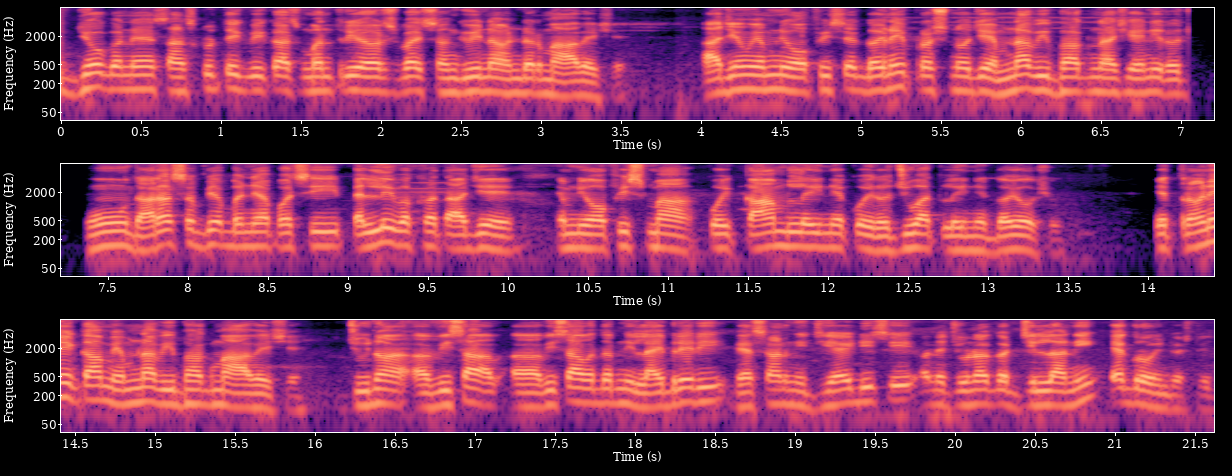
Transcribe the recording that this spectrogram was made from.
ઉદ્યોગ અને સાંસ્કૃતિક વિકાસ મંત્રી હર્ષભાઈ સંઘવીના અંડરમાં આવે છે. આજે હું એમની ઓફિસે ઘણી પ્રશ્નો જે એમના વિભાગના છે એની રજૂ હું ધારાસભ્ય બન્યા પછી પહેલી વખત આજે એમની ઓફિસમાં કોઈ કામ લઈને, કોઈ રજૂઆત લઈને ગયો છું. એ ત્રણેય કામ એમના વિભાગમાં આવે છે. જૂના વિસા વિસાવદરની લાઇબ્રેરી, ભેસાણની જીઆઈડીસી અને જુનાગઢ જિલ્લાની એગ્રો ઇન્ડસ્ટ્રી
